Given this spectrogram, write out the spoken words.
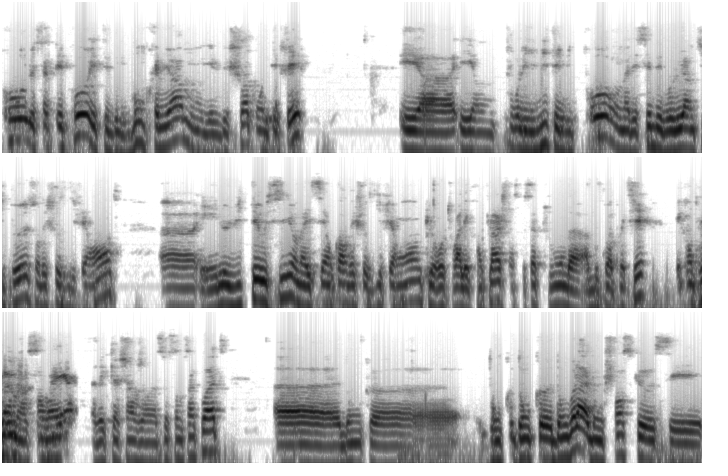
Pro, le 7T Pro étaient des bons premiums. Il y a eu des choix qui ont été faits. Et, euh, et on, pour les 8 et 8 Pro, on a essayé d'évoluer un petit peu sur des choses différentes. Euh, et le 8T aussi, on a essayé encore des choses différentes. Le retour à l'écran plat, je pense que ça, tout le monde a, a beaucoup apprécié. Écran plat, on est à 120 Hz avec la charge à 65 watts. Euh, donc, euh, donc, donc, euh, donc voilà. Donc, je pense que c'est.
